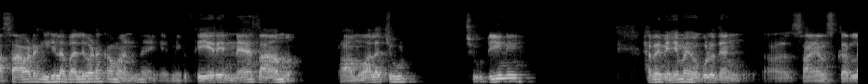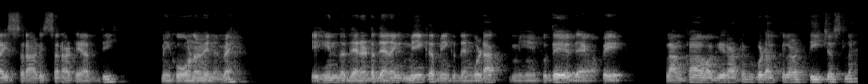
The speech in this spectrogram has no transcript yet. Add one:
ආසාවට ගිහිලා බලුවට කමන්නේ නැහැ. මේක තේරෙන්නේ නැහැ තාම. තාම ඔයාලා චූට් චූටිනේ. හැබැයි මෙහෙමයි ඔයගොල්ලෝ දැන් සයන්ස් කරලා ඉස්සරහට ඉස්සරහට යද්දී මේක ඕන වෙනවෑ. ඒ හින්දා දැනට දැන මේක මේක දැන් ගොඩක් මේ පුතේ දැන් අපේ ලංකාව වගේ රටක ගොඩක් වෙලාවට ටීචර්ස්ලා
